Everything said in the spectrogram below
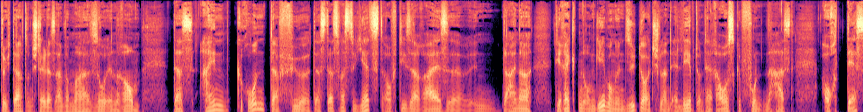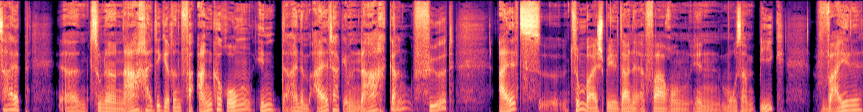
durchdacht und stelle das einfach mal so in den Raum, dass ein Grund dafür, dass das, was du jetzt auf dieser Reise in deiner direkten Umgebung in Süddeutschland erlebt und herausgefunden hast, auch deshalb äh, zu einer nachhaltigeren Verankerung in deinem Alltag im Nachgang führt, als äh, zum Beispiel deine Erfahrung in Mosambik, weil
